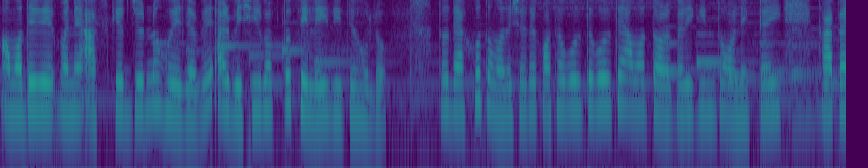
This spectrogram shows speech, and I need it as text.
আমাদের মানে আজকের জন্য হয়ে যাবে। আর বেশিরভাগ তো ফেলেই দিতে হলো। তো দেখো তোমাদের সাথে কথা বলতে বলতে আমার তরকারি কিন্তু অনেকটাই কাটা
